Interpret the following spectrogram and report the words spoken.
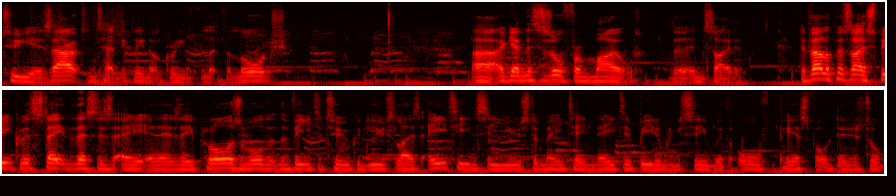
two years out, and technically not green lit for launch. Uh, again, this is all from Mild, the insider. Developers I speak with state that this is a it is a plausible that the Vita 2 could utilize 18 CUs to maintain native BWC with all PS4 digital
